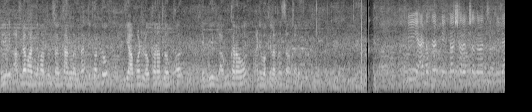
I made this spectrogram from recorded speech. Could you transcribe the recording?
मी आपल्या माध्यमातून सरकारला विनंती करतो की आपण लवकरात लवकर हे बिल लागू करावं आणि वकिलांना सहकार्य करावं ॲडव्होकेट नीता शरदचंद्र जिकिले.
